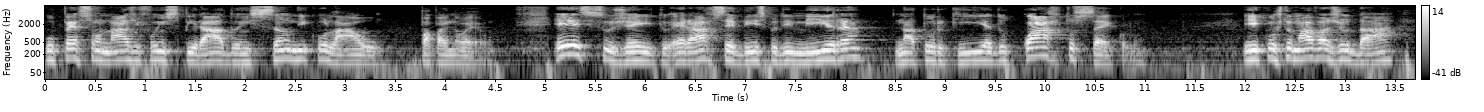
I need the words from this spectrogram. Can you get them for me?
O personagem foi inspirado em São Nicolau, Papai Noel. Esse sujeito era arcebispo de Mira, na Turquia, do quarto século, e costumava ajudar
